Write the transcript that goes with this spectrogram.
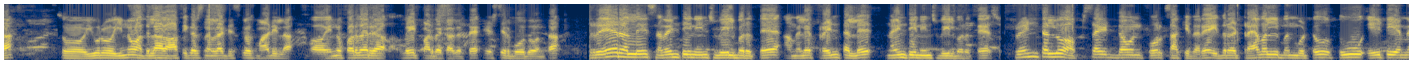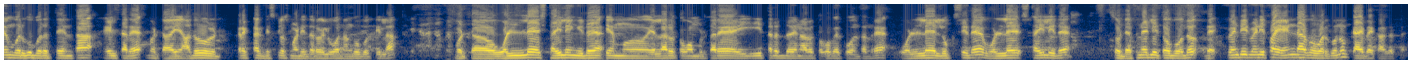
ಸೊ ಇವರು ಇನ್ನೂ ಅದೆಲ್ಲ ಆ ಫಿಗರ್ಸ್ ನೆಲ್ಲ ಡಿಸ್ಕ್ಲೋಸ್ ಮಾಡಿಲ್ಲ. ಇನ್ನು ಫರ್ದರ್ ವೇಟ್ ಮಾಡ್ಬೇಕಾಗತ್ತೆ. ಎಷ್ಟಿರ್ಬೋದು ಅಂತ. ರೇರ್ ಅಲ್ಲಿ ಸೆವೆಂಟೀನ್ ಇಂಚ್ ವೀಲ್ ಬರುತ್ತೆ, ಆಮೇಲೆ ಫ್ರಂಟ್ ಅಲ್ಲಿ ನೈನ್ಟೀನ್ ಇಂಚ್ ವೀಲ್ ಬರುತ್ತೆ. ಫ್ರಂಟ್ ಅಲ್ಲೂ ಅಪ್ ಸೈಡ್ ಡೌನ್ ಫೋರ್ಕ್ಸ್ ಹಾಕಿದ್ದಾರೆ. ಇದರ ಟ್ರಾವೆಲ್ ಬಂದ್ಬಿಟ್ಟು ಟೂ ಏಟಿ ಎಂ ಎಂ ವರೆಗೂ ಬರುತ್ತೆ ಅಂತ ಹೇಳ್ತಾರೆ. ಬಟ್ ಅದು ಕರೆಕ್ಟ್ ಆಗಿ ಡಿಸ್ಕ್ಲೋಸ್ ಮಾಡಿದಾರೋ ಇಲ್ವೋ ನಂಗೂ ಗೊತ್ತಿಲ್ಲ. ಬಟ್ ಒಳ್ಳೆ ಸ್ಟೈಲಿಂಗ್ ಇದೆ. ಎಲ್ಲಾರು ತಗೊಂಡ್ಬಿಡ್ತಾರೆ. ಈ ತರದ್ದು ಏನಾದ್ರು ತಗೋಬೇಕು ಅಂತಂದ್ರೆ ಒಳ್ಳೆ ಲುಕ್ಸ್ ಇದೆ, ಒಳ್ಳೆ ಸ್ಟೈಲ್ ಇದೆ. ಸೊ ಡೆಫಿನೆಟ್ಲಿ ತಗೋಬಹುದು ಟ್ವೆಂಟಿ ಟ್ವೆಂಟಿ ಫೈವ್ ಎಂಡ್ ಆಗೋವರೆಗೂ ಕಾಯ್ಬೇಕಾಗುತ್ತೆ.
